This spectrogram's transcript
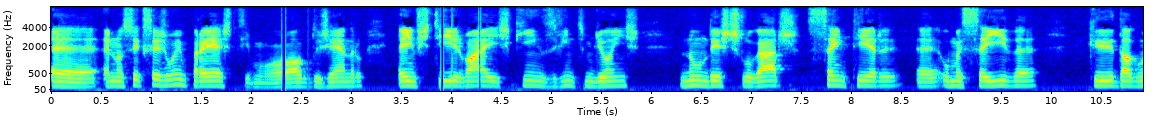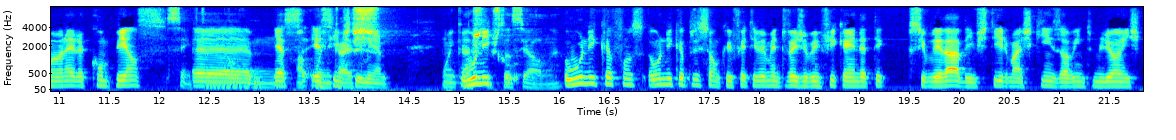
uh, a não ser que seja um empréstimo ou algo do género, a investir mais 15, 20 milhões num destes lugares sem ter uh, uma saída que de alguma maneira compense Sim, uh, algum, esse, algum esse encaixe, investimento. Um encaixe único, substancial, né? a, única a única posição que efetivamente vejo o Benfica ainda ter possibilidade de investir mais 15 ou 20 milhões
